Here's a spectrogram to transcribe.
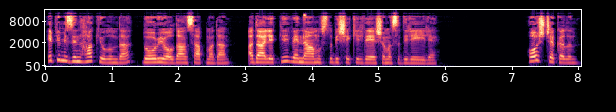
Hepimizin hak yolunda, doğru yoldan sapmadan, adaletli ve namuslu bir şekilde yaşaması dileğiyle. Hoşçakalın.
